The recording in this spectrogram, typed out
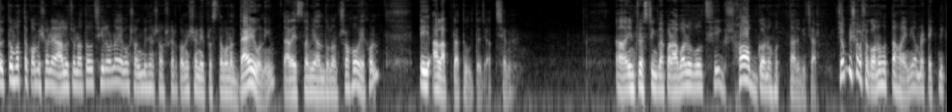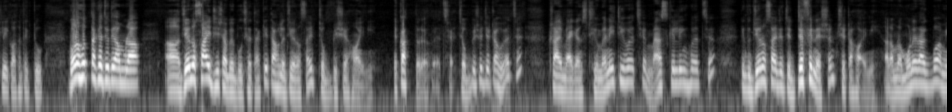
ঐক্যমত্য কমিশনের আলোচনাতেও ছিল না এবং সংবিধান সংস্কার কমিশন এই প্রস্তাবনা দেয়ও নি। তারা ইসলামী আন্দোলন সহ এখন এই আলাপটা তুলতে যাচ্ছেন। ইন্টারেস্টিং ব্যাপার আবারও বলছি, সব গণহত্যার বিচার। চব্বিশ অবশ্য গণহত্যা হয়নি, আমরা টেকনিক্যালি কথাটা একটু, গণহত্যাকে যদি আমরা জেনোসাইড হিসাবে বুঝে থাকি, তাহলে জেনোসাইড চব্বিশে হয়নি, একাত্তরে হয়েছে। চব্বিশে যেটা হয়েছে ক্রাইম অ্যাগেনস্ট হিউম্যানিটি হয়েছে ম্যাস কিলিং হয়েছে, কিন্তু জেনোসাইডের যে ডেফিনেশন সেটা হয়নি। আর আমরা মনে রাখব, আমি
